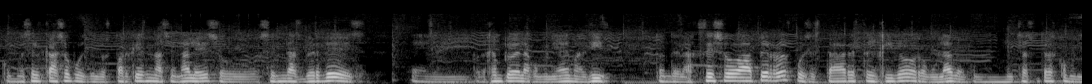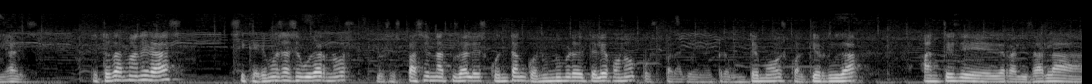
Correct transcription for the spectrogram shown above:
como es el caso pues, de los parques nacionales o sendas verdes, eh, por ejemplo, de la Comunidad de Madrid, donde el acceso a perros pues, está restringido o regulado, como en muchas otras comunidades. De todas maneras, si queremos asegurarnos, los espacios naturales cuentan con un número de teléfono pues, para que preguntemos cualquier duda antes de, realizar la,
